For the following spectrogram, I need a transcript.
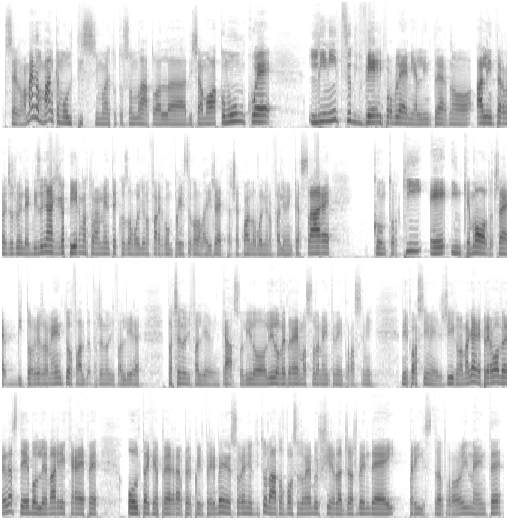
secondo me non manca moltissimo, eh, tutto sommato, al, diciamo, a comunque l'inizio di veri problemi all'interno, all'interno del Judgment Day. Bisogna anche capire naturalmente cosa vogliono fare con Priest con la valigetta, cioè quando vogliono farglielo incassare, contro chi e in che modo, cioè vittoriosamente o fal- facendogli fallire, facendogli fallire l'incasso. Lì lo, lì lo vedremo solamente nei prossimi, nei prossimi mesi. Ci dicono, magari per evolvere da stable le varie crepe, oltre che per, per, per il bene del suo regno titolato, forse dovrebbe uscire dal Judgment Day, Priest probabilmente,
